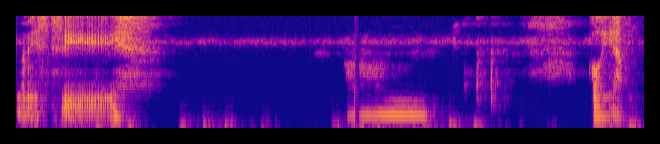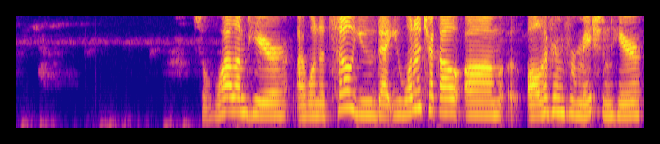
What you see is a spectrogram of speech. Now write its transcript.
Let me see. Um, oh, yeah. So while I'm here, I want to tell you that you want to check out um, all of our information here.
